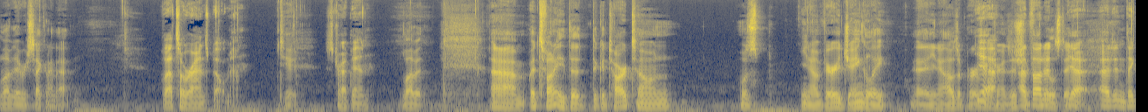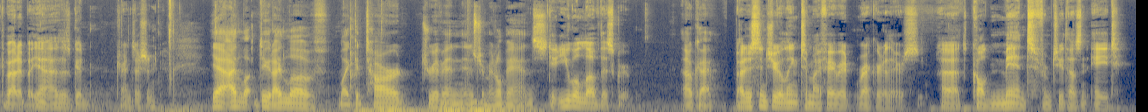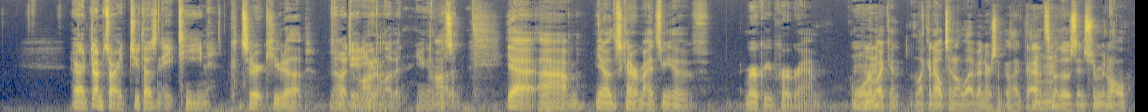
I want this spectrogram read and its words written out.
Loved every second of that. Well, that's Orions Belte, man. Dude. Strap in. Love it. Um, it's funny the the guitar tone was, you know, very jangly. Uh, you know, that was a perfect Yeah, transition I thought real it. estate. Yeah, I didn't think about it, but yeah, it is a good transition. yeah. I love, dude. I love like guitar driven instrumental bands. Dude, you will love this group. Okay, I just sent you a link to my favorite record of theirs. Uh, it's called Mint from 2008. Or, I'm sorry, 2018. consider it queued up. Oh, dude, you're gonna love it. You're gonna Awesome. love it. Yeah, um, you know, this kind of reminds me of Mercury Program or Mm-hmm. like an like an El Ten Eleven or something like that. Some of those instrumental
